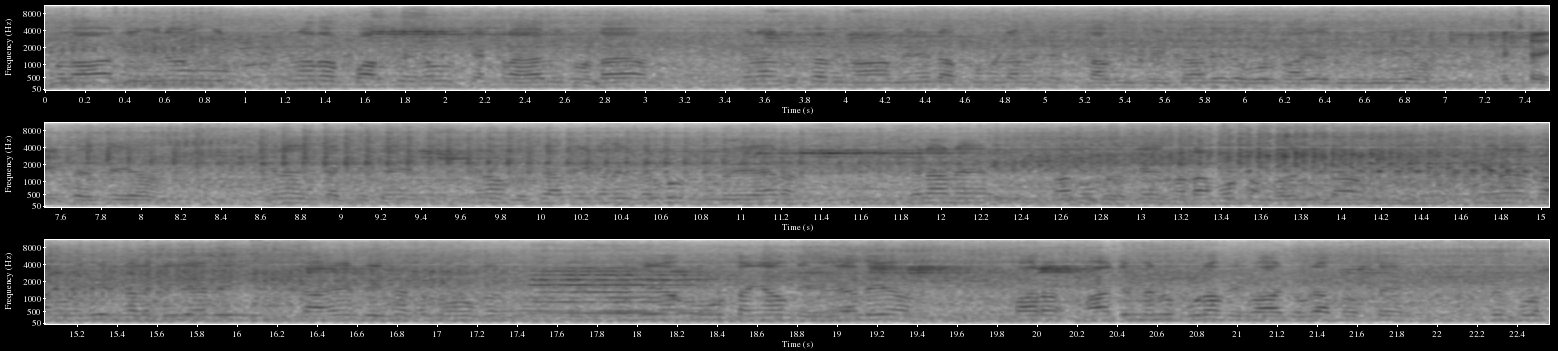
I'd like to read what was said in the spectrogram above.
ਬੁਲਾ ਕੇ ਇਹਨਾਂ ਨੂੰ ਇਹਨਾਂ ਦਾ ਪਰਸ ਇਹਨਾਂ ਨੂੰ ਚੈੱਕ ਕਰਾਇਆ ਵੀ ਤੁਹਾਡਾ ਆ ਇਹਨਾਂ ਨੇ ਦੱਸਿਆ ਵੀ ਹਾਂ ਮੇਰੇ ਡਾਕੂਮੈਂਟਾਂ ਵਿੱਚ ਕਾਫੀ ਬੈਂਕਾਂ ਦੇ ਤੇ ਹੋਰ ਕਾਗਜ਼ਾਤ ਜ਼ਰੂਰੀ ਆ ਅੱਛਾ ਜੀ। ਪੈਸੇ ਆ। ਇਹਨਾਂ ਨੇ ਚੈੱਕ ਕੀਤੇ ਇਹਨਾਂ ਨੂੰ ਦੱਸਿਆ ਵੀ ਕਹਿੰਦੇ ਬਿਲਕੁਲ ਪੂਰੇ ਆ ਨਾ। ਇਹਨਾਂ ਨੇ ਸਾਨੂੰ ਮਿਲ ਕੇ ਸਾਡਾ ਬਹੁਤ ਧੰਨਵਾਦ ਕੀਤਾ। ਇਹਨਾਂ ਨੇ ਸਾਨੂੰ ਇਹ ਵੀ ਗੱਲ ਕਹੀ ਆ ਵੀ ਚਾਹੇ ਬੇਸ਼ੱਕ ਲੋਕ ਤੁਸੀਂ ਆ ਫੋਨ ਤਾਈਆਂ ਨੂੰ ਦੇਖ ਜਾਂਦੇ ਆ ਪਰ ਅੱਜ ਮੈਨੂੰ ਪੂਰਾ ਵਿਸ਼ਵਾਸ ਹੋ ਗਿਆ ਪੁਲਿਸ ਤੇ ਤੇ ਪੁਲਿਸ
